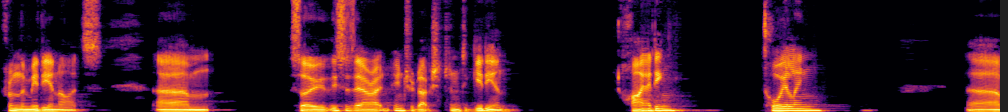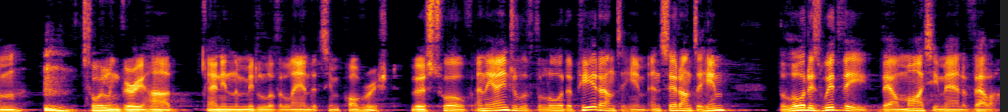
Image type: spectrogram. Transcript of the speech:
from the Midianites. Um, so this is our introduction to Gideon: hiding, toiling, um, toiling very hard, and in the middle of a land that's impoverished. Verse twelve: And the angel of the Lord appeared unto him and said unto him, The Lord is with thee, thou mighty man of valor.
